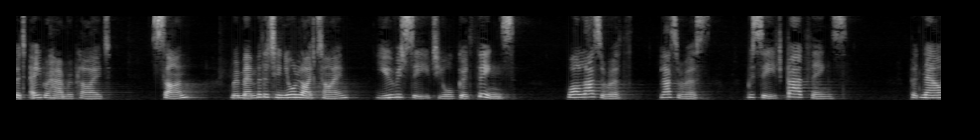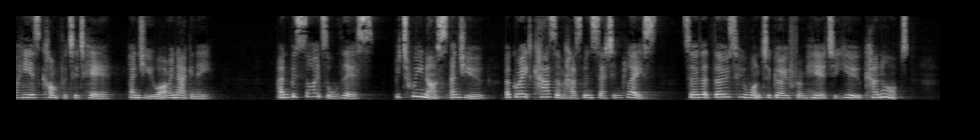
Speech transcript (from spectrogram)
But Abraham replied, Son, remember that in your lifetime you received your good things, while Lazarus, Lazarus received bad things. But now he is comforted here and you are in agony. And besides all this, between us and you, a great chasm has been set in place, so that those who want to go from here to you cannot,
